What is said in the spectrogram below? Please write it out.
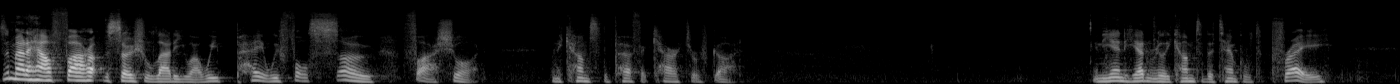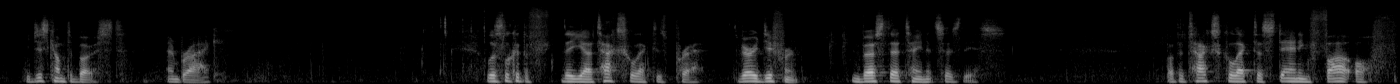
Doesn't matter how far up the social ladder you are, we pay, we fall so far short when it comes to the perfect character of God. In the end, he hadn't really come to the temple to pray, he'd just come to boast and brag. Let's look at the, the uh, tax collector's prayer. It's very different. In verse 13, it says this But the tax collector, standing far off,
